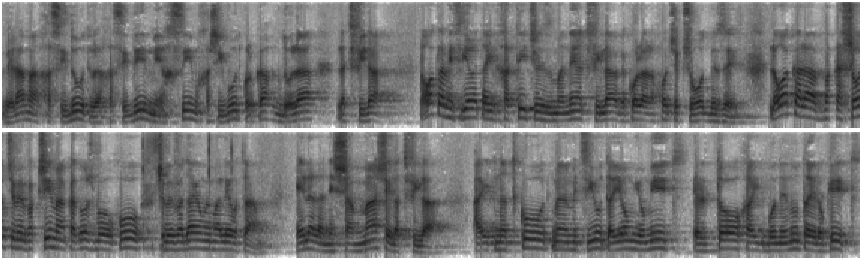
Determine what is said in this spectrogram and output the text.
ולמה החסידות והחסידים מייחסים חשיבות כל כך גדולה לתפילה. לא רק למסגרת ההלכתית של זמני התפילה וכל ההלכות שקשורות בזה, לא רק על הבקשות שמבקשים מהקדוש ברוך הוא, שבוודאי הוא ממלא אותם, אלא לנשמה של התפילה, ההתנתקות מהמציאות היומיומית אל תוך ההתבוננות האלוקית.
